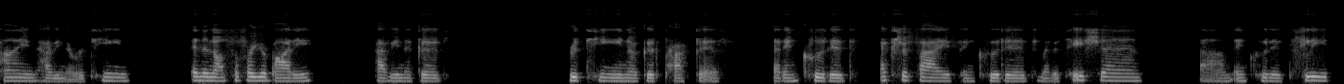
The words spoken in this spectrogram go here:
time, having a routine, and then also for your body, having a good routine or good practice that included exercise, included meditation, um, included sleep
